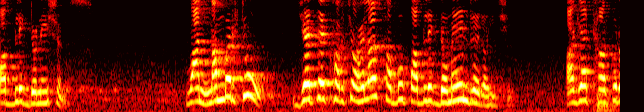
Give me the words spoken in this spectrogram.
पब्लिक डोनेशंस नंबर टू जिते खर्च है सब पब्लिक डोमेन रे रही आज्ञा ठाकुर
